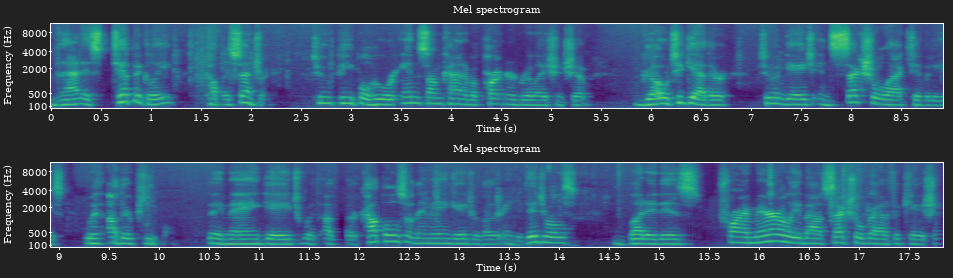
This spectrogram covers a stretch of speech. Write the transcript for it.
That is typically couple centric. Two people who are in some kind of a partnered relationship go together to engage in sexual activities with other people. They may engage with other couples or they may engage with other individuals, but it is primarily about sexual gratification.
